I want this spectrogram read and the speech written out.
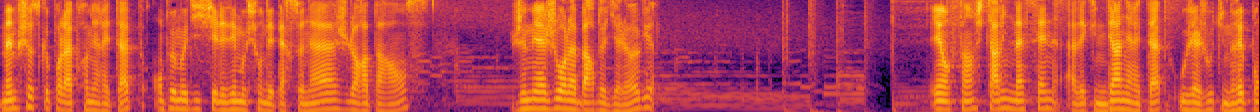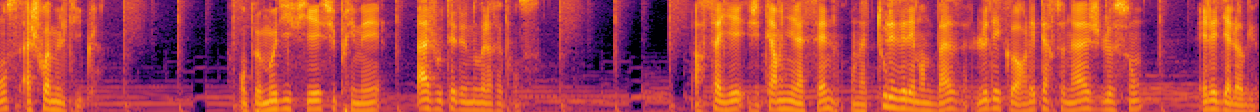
Même chose que pour la première étape, on peut modifier les émotions des personnages, leur apparence. Je mets à jour la barre de dialogue. Et enfin, je termine ma scène avec une dernière étape où j'ajoute une réponse à choix multiples. On peut modifier, supprimer, ajouter de nouvelles réponses. Alors ça y est, j'ai terminé la scène, on a tous les éléments de base, le décor, les personnages, le son et les dialogues.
